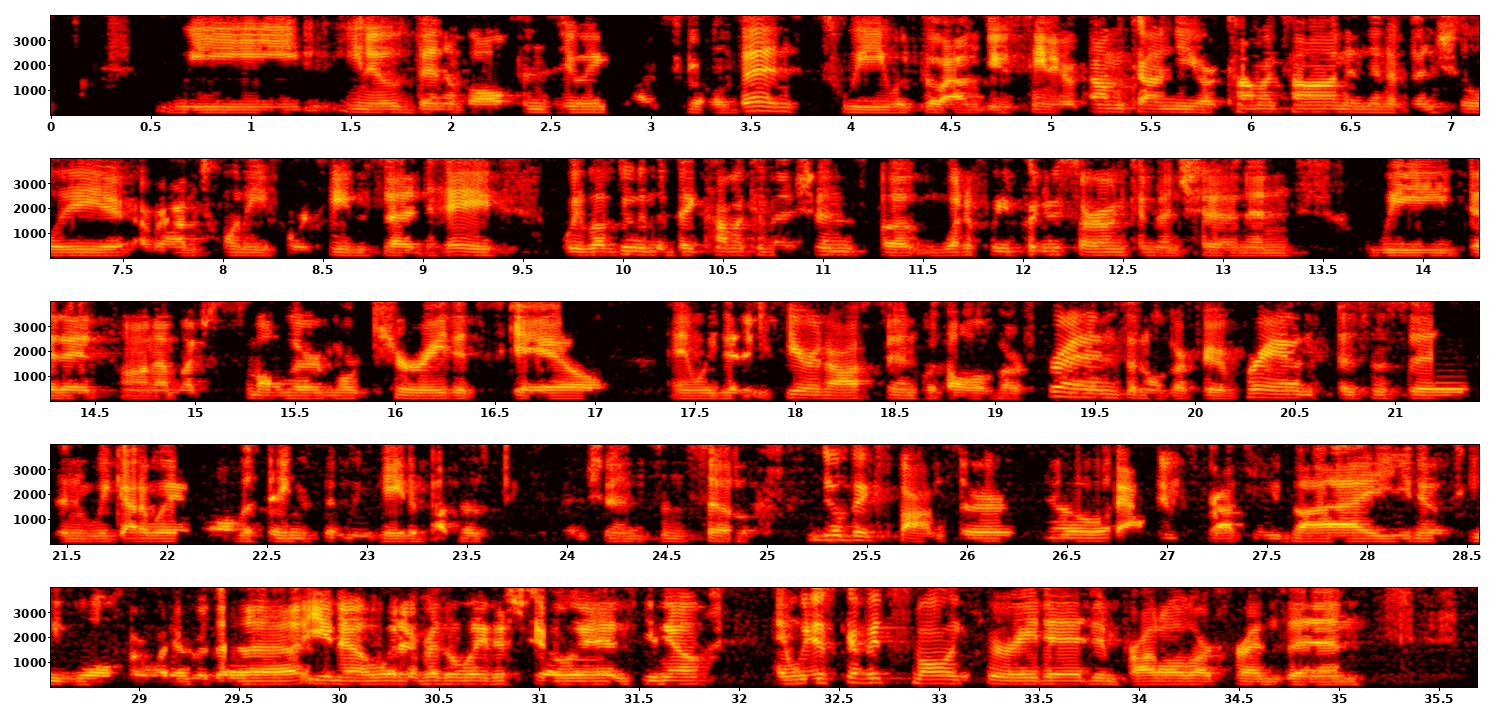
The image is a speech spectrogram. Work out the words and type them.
we, you know, then evolved into doing large scale events. We would go out and do San Diego Comic Con, New York Comic Con, and then eventually around 2014 said, "Hey, we love doing the big comic conventions, but what if we produce our own convention?" And we did it on a much smaller, more curated scale and we did it here in Austin with all of our friends and all of our favorite brands, businesses, and we got away with all the things that we hate about those big And so, no big sponsor, no bathrooms brought to you by you know Teen Wolf or whatever the you know whatever the latest show is, you know. And we just kept it small and curated, and brought all of our friends in.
